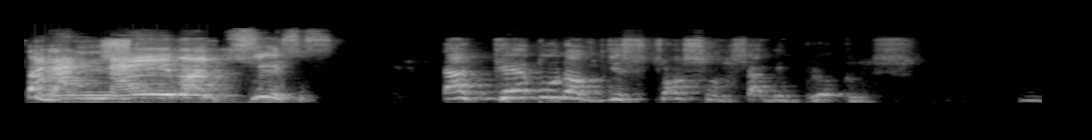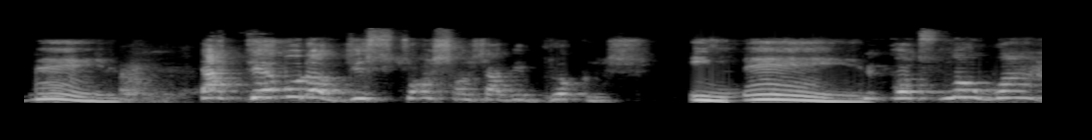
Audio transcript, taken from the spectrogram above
By the name of Jesus. That table of destruction shall be broken. Amen. That table of destruction shall be broken. Amen. Because no one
